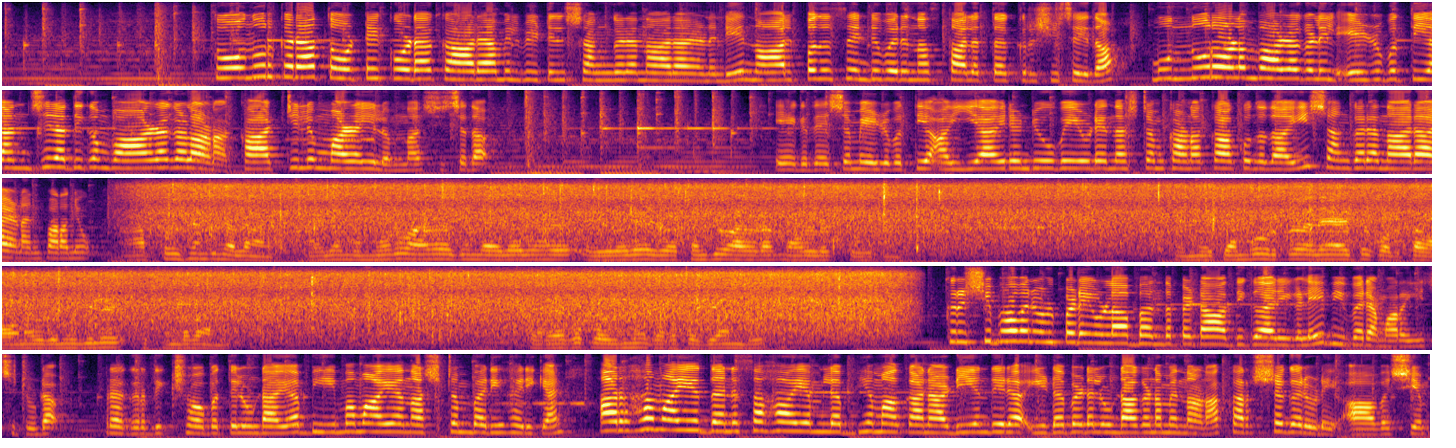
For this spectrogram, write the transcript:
തോന്നൂർക്കര തോട്ടേക്കോട് കാരാമിൽ വീട്ടിൽ ശങ്കരനാരായണന്റെ നാൽപ്പത് സെന്റ് വരുന്ന സ്ഥലത്ത് കൃഷി ചെയ്ത മുന്നൂറോളം വാഴകളിൽ എഴുപത്തി അഞ്ചിലധികം വാഴകളാണ് കാറ്റിലും മഴയിലും നശിച്ചത്. ഏകദേശം എഴുപത്തി അയ്യായിരം രൂപയുടെ നഷ്ടം കണക്കാക്കുന്നതായി ശങ്കരനാരായണൻ പറഞ്ഞു. നാൽപ്പത് സെന്റ് സ്ഥലമാണ്. അതിന് മുന്നൂറ് വാഴ വെച്ചിട്ടുണ്ട് അതിൽ എഴുപത് എഴുപത്തഞ്ച് വാഴയുടെ മുകളിൽ പോയിട്ടുണ്ട്. എണ്ണൂറ്റമ്പത് ഉറുപ്പ് വിലയായിട്ട് കൊടുത്ത ഓണവിപണിയിൽ കിട്ടേണ്ടതാണ്. കുറേയൊക്കെ പൊഴിഞ്ഞ് കുറേ പൊതിയാണ്ട് കൃഷിഭവൻ ഉൾപ്പെടെയുള്ള ബന്ധപ്പെട്ട അധികാരികളെ വിവരം അറിയിച്ചിട്ടുണ്ട്. പ്രകൃതിക്ഷോഭത്തിലുണ്ടായ ഭീമമായ നഷ്ടം പരിഹരിക്കാൻ അർഹമായ ധനസഹായം ലഭ്യമാക്കാൻ അടിയന്തര ഇടപെടലുണ്ടാകണമെന്നാണ് കർഷകരുടെ ആവശ്യം.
